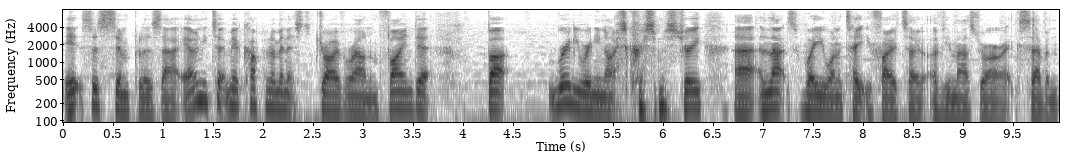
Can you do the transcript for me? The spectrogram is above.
It's as simple as that. It only took me a couple of minutes to drive around and find it, but really really nice Christmas tree uh, and that's where you want to take your photo of your Mazda RX-7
